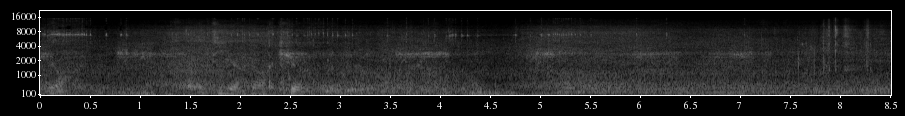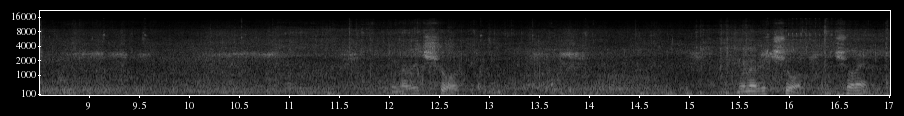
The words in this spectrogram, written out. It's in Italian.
Occhio. Oddio, occhio. Una ricciola. Una ricciola, riccioletta.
